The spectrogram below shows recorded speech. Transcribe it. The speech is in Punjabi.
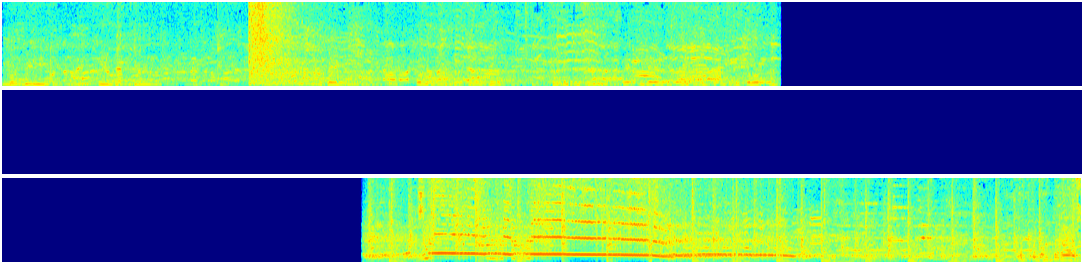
ਕਿਉਂਕਿ ਮਾਈਂਡ ਕੰਡਕਟਰ ਉਹਨਾਂ ਦਾ ਬੇਟਾ ਉਹਨਾਂ ਦਾ ਸੰਤਾਨ ਸਾਡੀ ਕਿਸਾਨਾਂ ਕਮੇਟੀ ਦੇ ਵਿੱਚ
